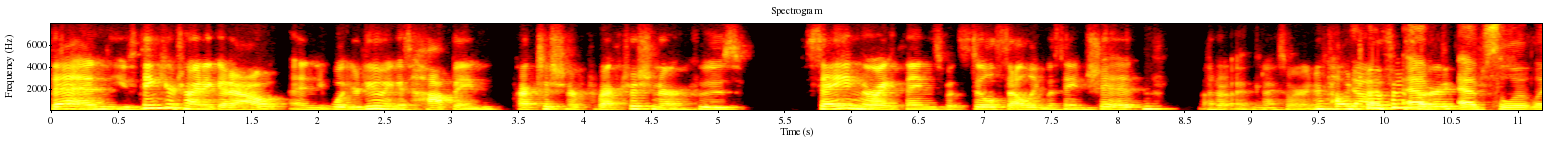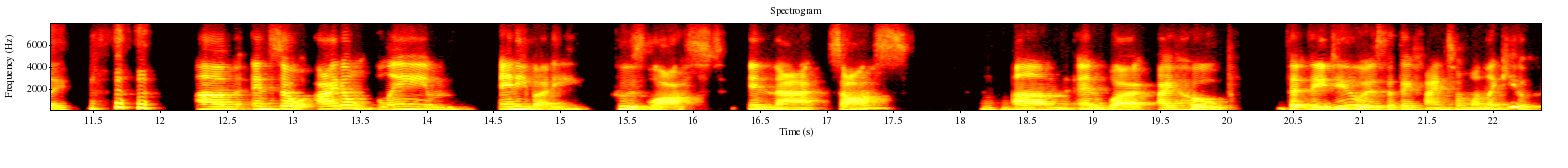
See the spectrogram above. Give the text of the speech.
Then you think you're trying to get out, and what you're doing is hopping practitioner to practitioner who's saying the right things but still selling the same shit. I don't know. Can I swear in your podcast? No, ab- absolutely. um, and so I don't blame anybody who's lost in that sauce. Mm-hmm. Um, and what I hope that they do is that they find someone like you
